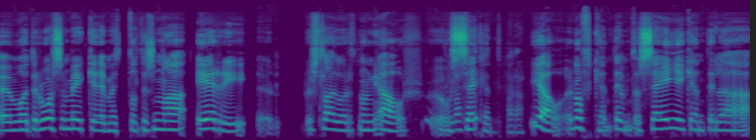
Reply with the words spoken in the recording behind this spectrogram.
Um, og þetta er rosa mikið, einmitt, daldil svona er í slagord núna í ár. loftkend bara Já, loftkend, einmitt, og segja ekki endilega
